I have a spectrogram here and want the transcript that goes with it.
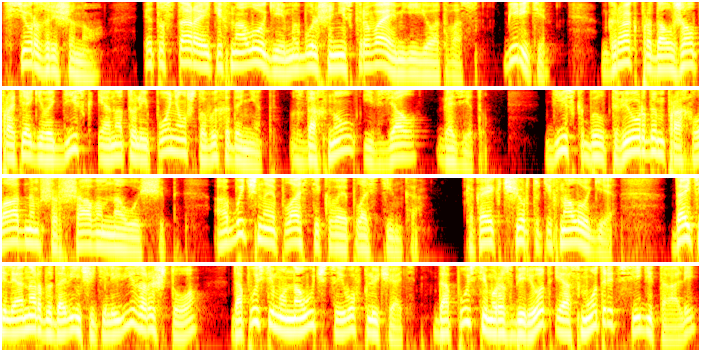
все разрешено. Это старая технология, мы больше не скрываем ее от вас. Берите. Грак продолжал протягивать диск, и Анатолий понял, что выхода нет. Вздохнул и взял газету. Диск был твердым, прохладным, шершавым на ощупь. Обычная пластиковая пластинка. Какая к черту технология? Дайте Леонардо да Винчи телевизор и что? Допустим, он научится его включать. Допустим, разберет и осмотрит все детали.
